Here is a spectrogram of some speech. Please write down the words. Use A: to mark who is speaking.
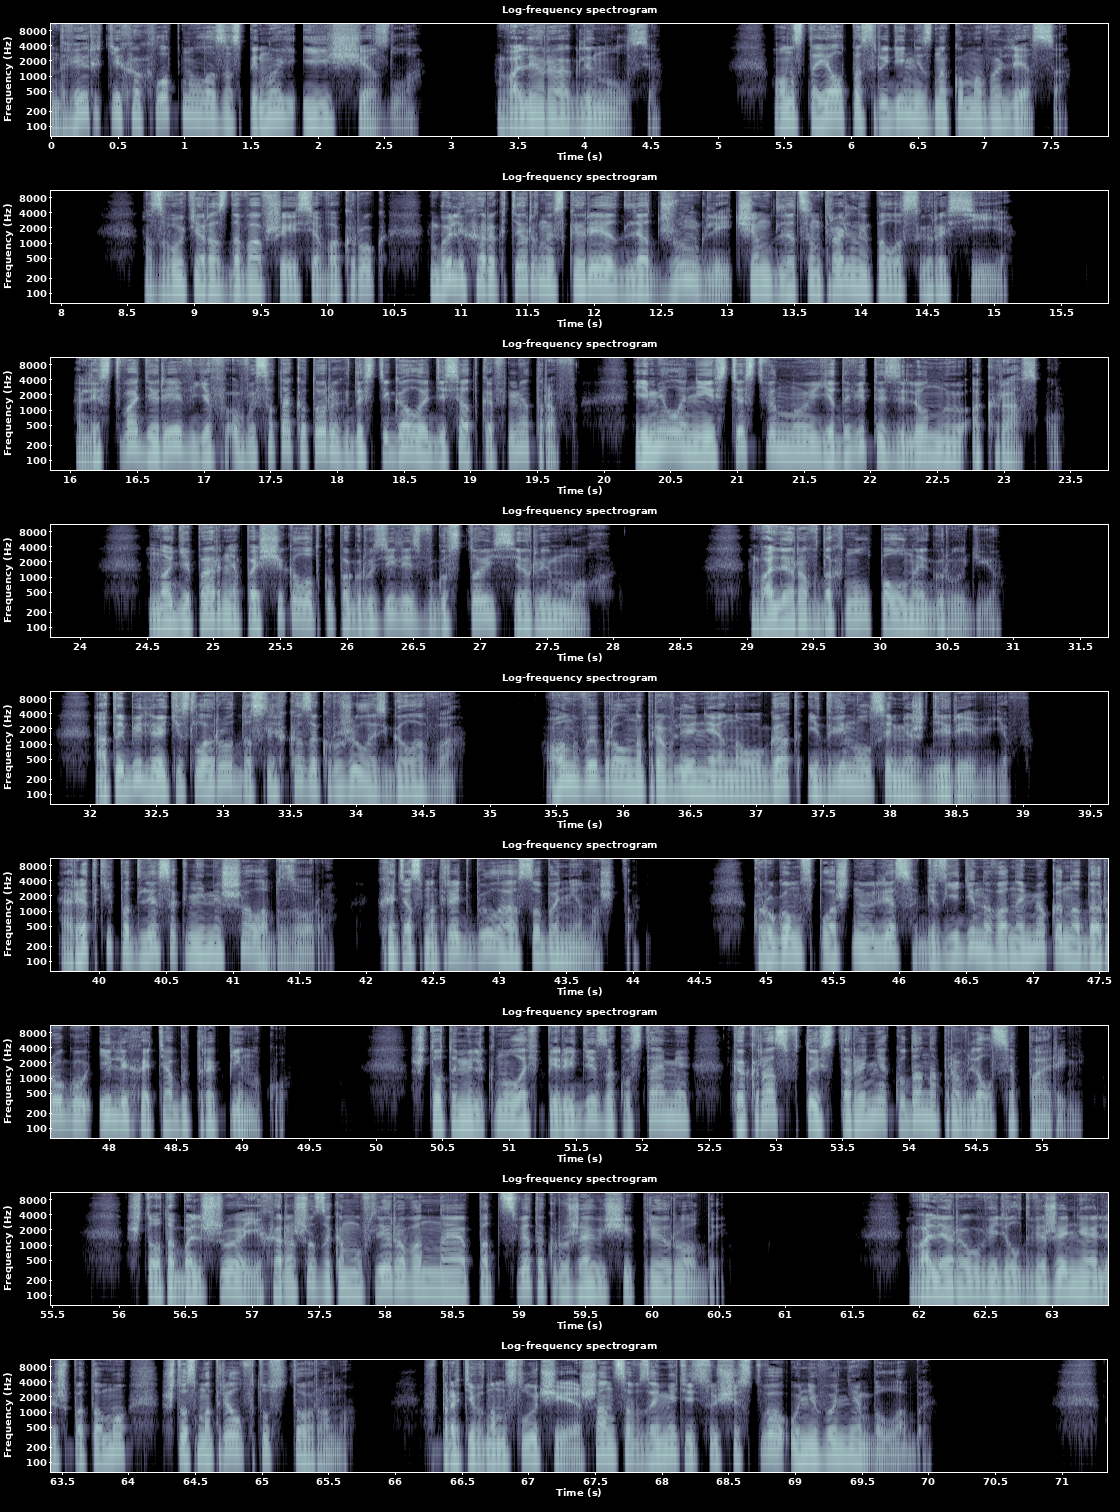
A: Дверь тихо хлопнула за спиной и исчезла. Валера оглянулся. Он стоял посреди незнакомого леса. Звуки, раздававшиеся вокруг, были характерны скорее для джунглей, чем для центральной полосы России. Листва деревьев, высота которых достигала десятков метров, имела неестественную ядовито-зеленую окраску. Ноги парня по щиколотку погрузились в густой серый мох. Валера вдохнул полной грудью. От обилия кислорода слегка закружилась голова. Он выбрал направление наугад и двинулся меж деревьев. Редкий подлесок не мешал обзору, хотя смотреть было особо не на что. Кругом сплошной лес, без единого намека на дорогу или хотя бы тропинку. Что-то мелькнуло впереди за кустами, как раз в той стороне, куда направлялся парень. Что-то большое и хорошо закамуфлированное под цвет окружающей природы. Валера увидел движение лишь потому, что смотрел в ту сторону. В противном случае шансов заметить существо у него не было бы.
